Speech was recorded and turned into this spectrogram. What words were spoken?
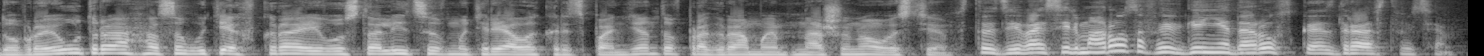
Доброе утро. О событиях в крае его столице в материалах корреспондентов программы «Наши новости». В студии Василий Морозов и Евгения Доровская. Здравствуйте.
